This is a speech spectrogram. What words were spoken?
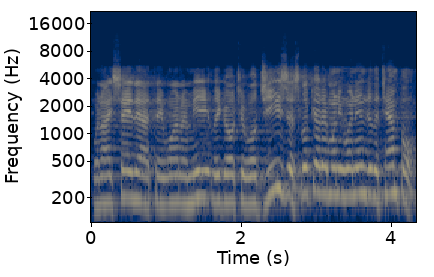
when I say that, they want to immediately go to, well, Jesus, look at him when he went into the temple.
